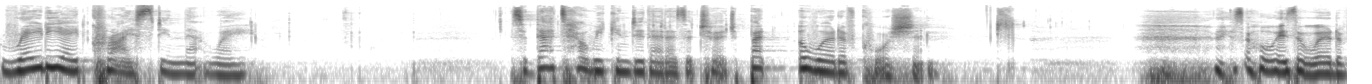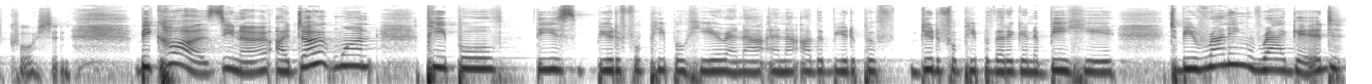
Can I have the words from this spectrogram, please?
radiate Christ in that way. So that's how we can do that as a church. But a word of caution. There's always a word of caution. Because, you know, I don't want people, these beautiful people here and our, and our other beautiful, beautiful people that are going to be here, to be running ragged,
